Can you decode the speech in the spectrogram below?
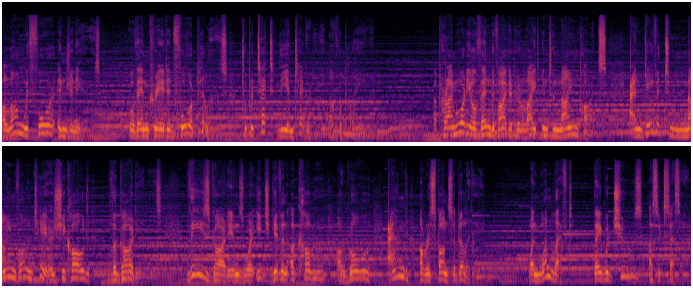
along with four engineers, who then created four pillars to protect the integrity of the plane. A Primordial then divided her light into nine parts and gave it to nine volunteers she called the Guardians. These Guardians were each given a color, a role, and a responsibility. When one left, they would choose a successor.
